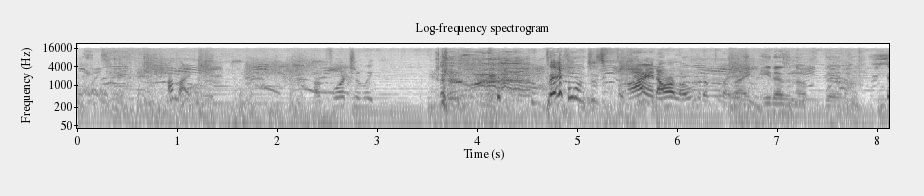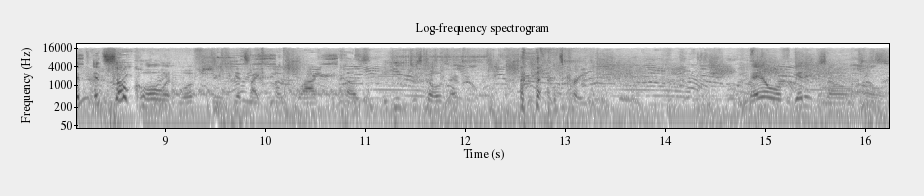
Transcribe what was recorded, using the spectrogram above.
like it. I like it. Unfortunately, Beowulf just flying all over the place. Like he doesn't know what to do. It, it's so cool when Wulf Shoot gets like push blocked because he just goes everywhere. it's crazy. Beowulf getting zone. Oh.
